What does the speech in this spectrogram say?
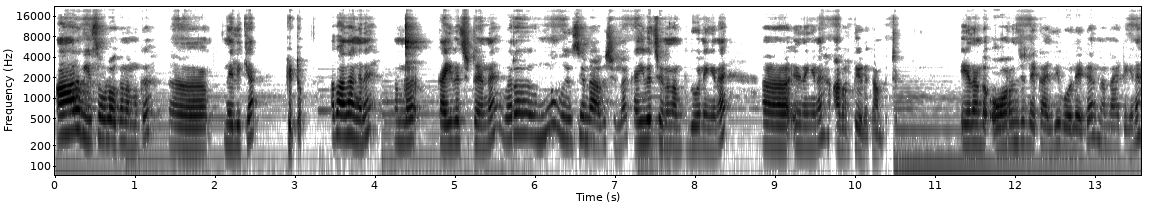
ആറ് പീസോളം ഒക്കെ നമുക്ക് നെല്ലിക്ക കിട്ടും. അപ്പം അതങ്ങനെ നമ്മൾ കൈവച്ചിട്ട് തന്നെ വേറെ ഒന്നും യൂസ് ചെയ്യേണ്ട ആവശ്യമില്ല. കൈവച്ച് തന്നെ നമുക്ക് ഇതുപോലെ ഇങ്ങനെ ഇതിനിങ്ങനെ അടർത്തിയെടുക്കാൻ പറ്റും. ഏതാണ്ട് ഓറഞ്ചിന്റെ കല്ലി പോലെയൊക്കെ നന്നായിട്ട് ഇങ്ങനെ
